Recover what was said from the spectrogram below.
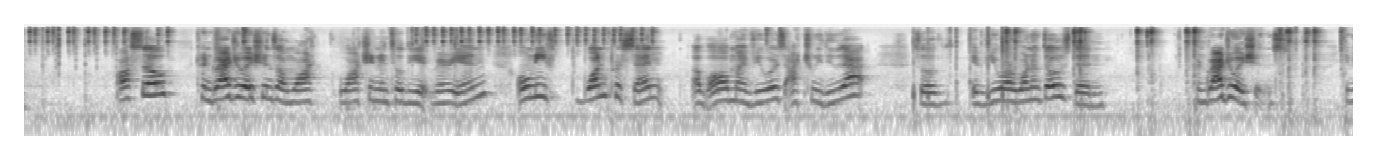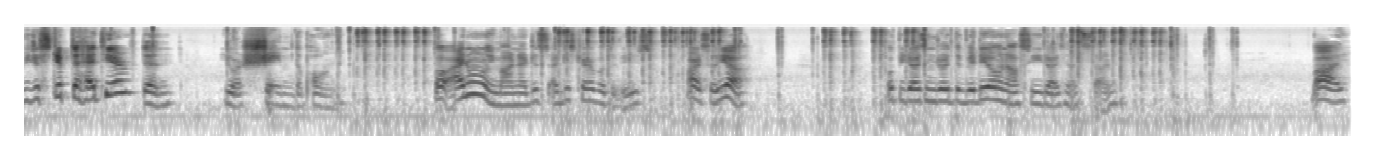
also, congratulations on wa watching until the very end. Only 1% of all my viewers actually do that. So if, if you are one of those, then congratulations. If you just skipped ahead here, then you are shamed upon. But I don't really mind. I just I just care about the views. Alright, so yeah. Hope you guys enjoyed the video, and I'll see you guys next time. Bye.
